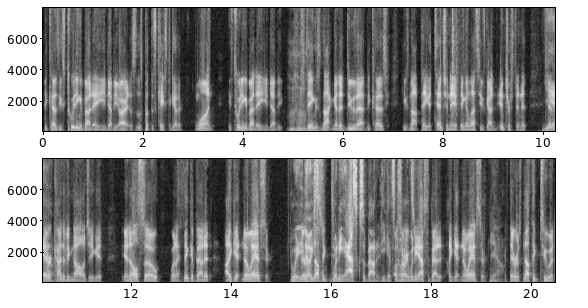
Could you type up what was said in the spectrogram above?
because he's tweeting about AEW. All right, let's, let's put this case together. One, he's tweeting about AEW. Mm-hmm. Sting's not going to do that because he's not paying attention to anything unless he's got an interest in it. And Yeah. they're kind of acknowledging it. And also, when I think about it, I get no answer. When he, no, he says- to- when he asks about it, he gets. Oh, no sorry. answer. When he asked about it, I get no answer. Yeah. If there is nothing to it,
